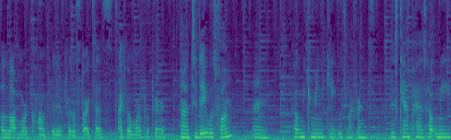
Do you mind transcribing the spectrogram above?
a lot more confident for the STAAR test. I feel more prepared. Uh, today was fun and helped me communicate with my friends. This camp has helped me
